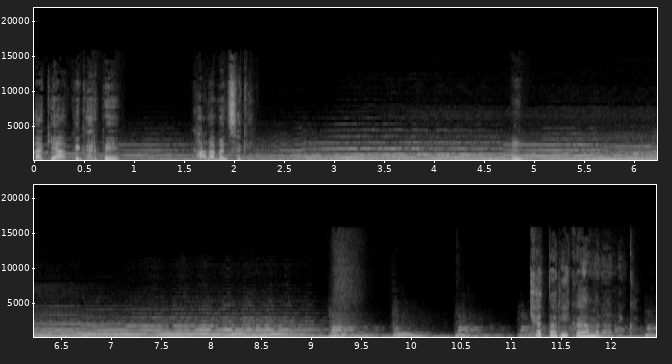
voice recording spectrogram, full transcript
ताकि आपके घर पे खाना बन सके हुँ? क्या तरीका है मनाने का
